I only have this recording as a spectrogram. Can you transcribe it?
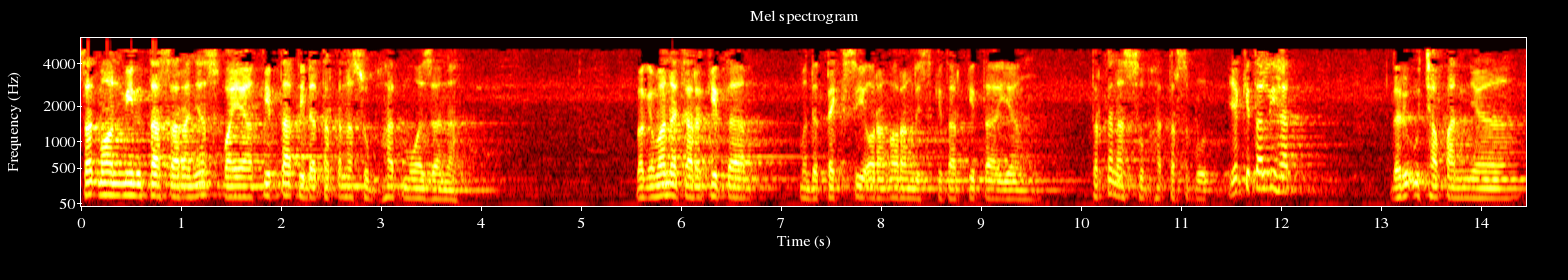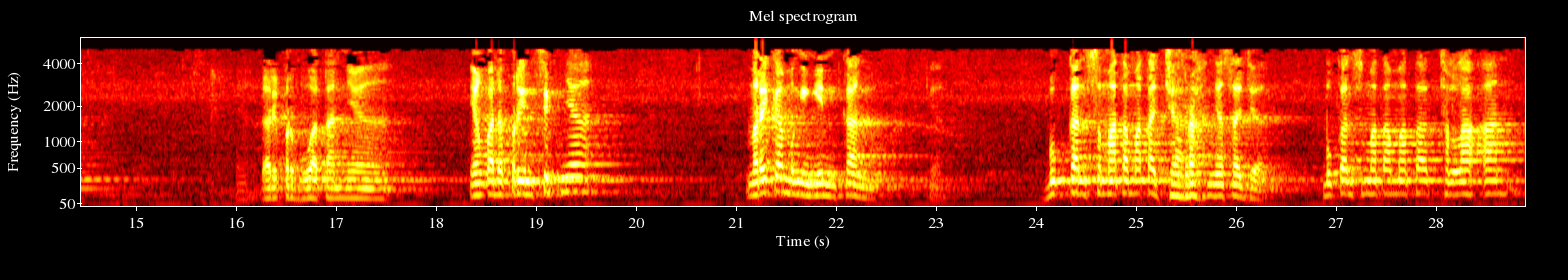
Ustaz mohon minta sarannya supaya kita tidak terkena subhat muazanah. Bagaimana cara kita mendeteksi orang-orang di sekitar kita yang terkena subhat tersebut? Ya kita lihat dari ucapannya, ya, dari perbuatannya, yang pada prinsipnya mereka menginginkan ya, bukan semata-mata jarahnya saja, bukan semata-mata celaan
